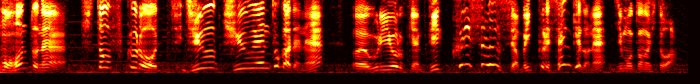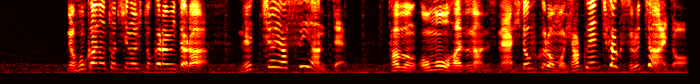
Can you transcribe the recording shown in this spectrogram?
もうほんとね、一袋19円とかでね、売り寄るけん、びっくりするんすよ。びっくりせんけどね、地元の人は。で、他の土地の人から見たら、めっちゃ安いやんって、多分思うはずなんですね。一袋もう100円近くするっちゃないと。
